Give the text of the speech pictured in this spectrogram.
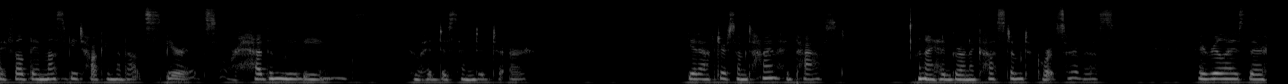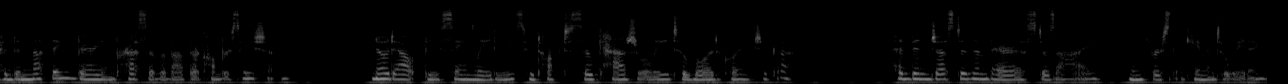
I felt they must be talking about spirits or heavenly beings who had descended to earth. Yet after some time had passed, and I had grown accustomed to court service, I realized there had been nothing very impressive about their conversation. No doubt these same ladies who talked so casually to Lord Korechika had been just as embarrassed as I when first they came into waiting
